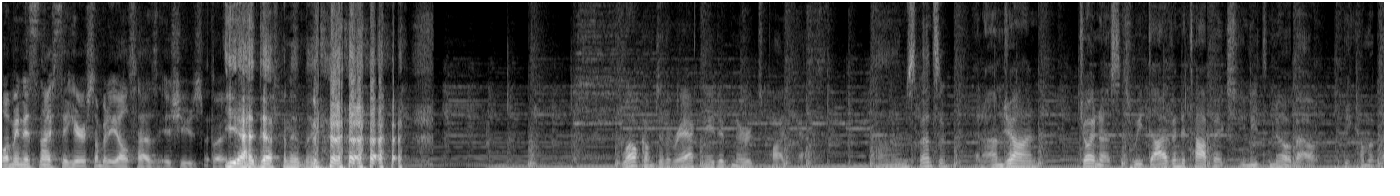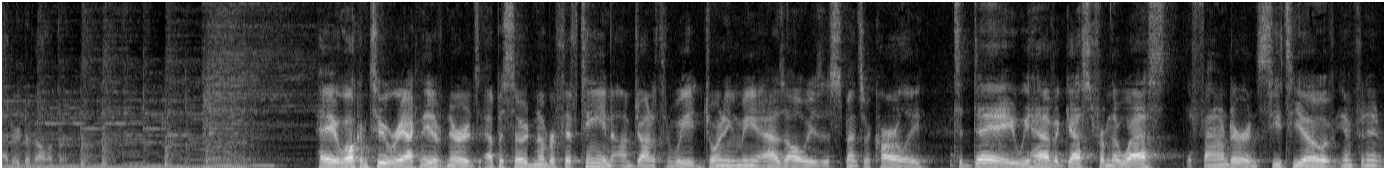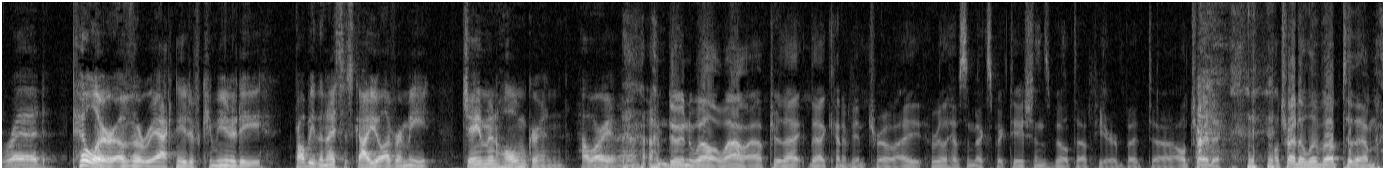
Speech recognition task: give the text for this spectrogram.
Well, I mean, it's nice to hear somebody else has issues, but Yeah, definitely. Welcome to the React Native Nerds podcast. I'm Spencer. And I'm John. Join us as we dive into topics you need to know about to become a better developer. Hey, welcome to React Native Nerds, episode number 15. I'm Jonathan Wheat. Joining me, as always, is Spencer Carli. Today, we have a guest from the West, the founder and CTO of Infinite Red, pillar of the React Native community, probably the nicest guy you'll ever meet, Jamin Holmgren. How are you, man? I'm doing well. Wow, after that that kind of intro, I really have some expectations built up here, but uh, I'll try to I'll try to live up to them.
